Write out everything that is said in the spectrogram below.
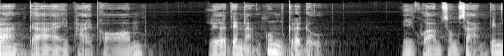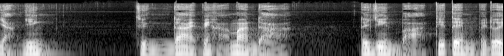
ร่างกายผายผอม เหลือแต่หนังหุ้มกระดูก มีความสงสารเป็นอย่างยิ่ง จึงได้ไปหามารดา ได้ยื่นบาตรที่เต็มไปด้วย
